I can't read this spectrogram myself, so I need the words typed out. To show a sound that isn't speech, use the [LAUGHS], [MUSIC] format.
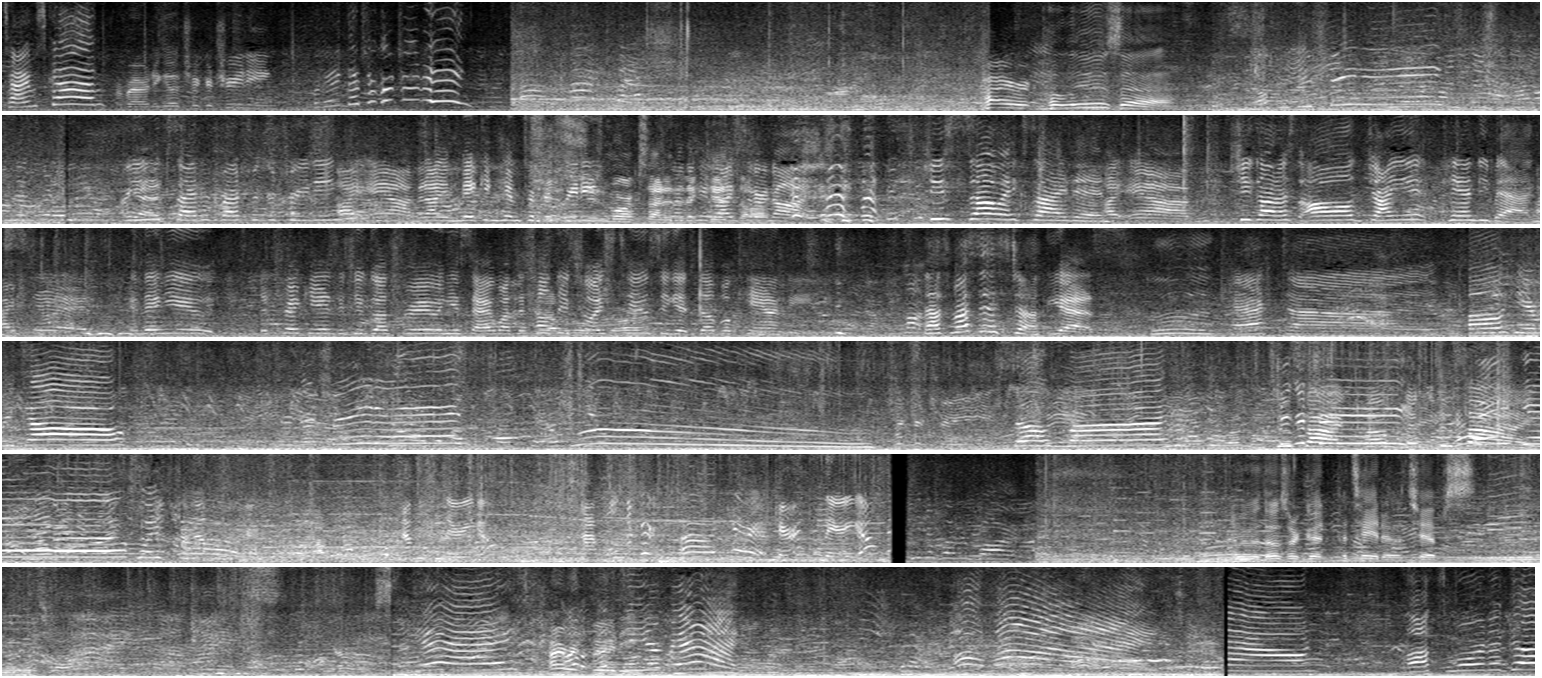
time's come. We're about to go trick or treating. We're gonna go trick or treating. Pirate Palooza. Are you excited about trick or treating? I am, and I am making him trick or treating. She's more excited than whether the kids likes it or are. not. [LAUGHS] She's so excited. I am. She got us all giant candy bags. I did. And then you, the trick is, is you go through and you say, I want the healthy choice too, so you get double candy. [LAUGHS] That's my sister. Yes. Ooh, cacti. Oh, here we go. Trick or treating. Woo. Trick or treat. So fun. Welcome Trick two or sides, folks. There's two sides. Apples, there you go. Apples or carrots? Uh, carrot. Carrots, there you go. Ooh, those are good potato chips. Pirate booty. What's in your bag? Oh my! Down. Lots more to go.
